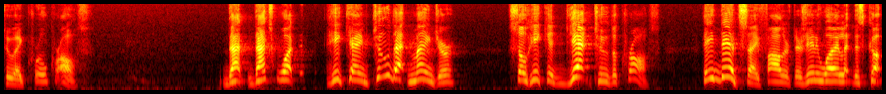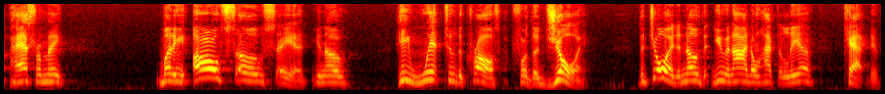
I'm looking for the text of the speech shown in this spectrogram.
to a cruel cross. That, that's what he came to that manger so he could get to the cross. He did say, Father, if there's any way, let this cup pass from me. But he also said, you know, he went to the cross for the joy. The joy to know that you and I don't have to live captive.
